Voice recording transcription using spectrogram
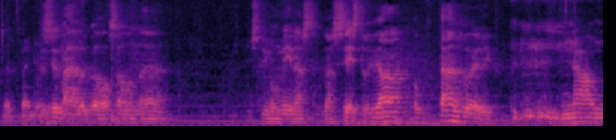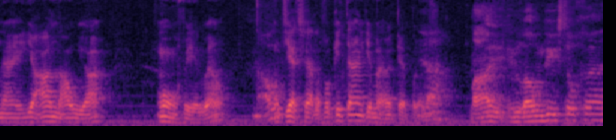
Dat weet ik. Dus u hebt eigenlijk wel zo'n, eh, misschien wel meer dan, dan 60 jaar op de tuin gewerkt. Nou, nee, ja, nou ja. Ongeveer wel. Nou, Want je hebt zelf ook je tuintje, maar ik heb er- ja. Maar in loondienst toch eh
